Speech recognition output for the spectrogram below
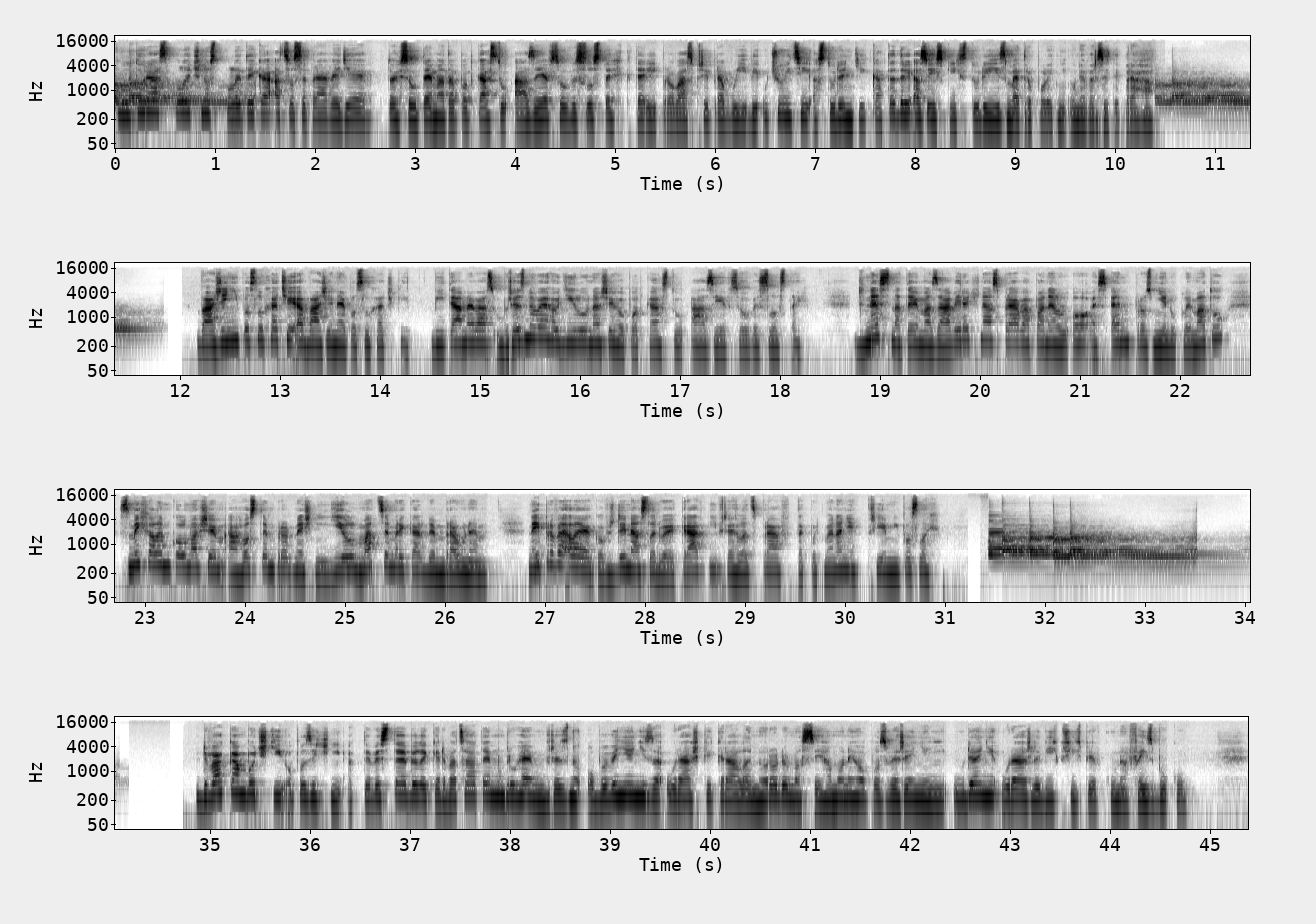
Kultura, společnost, politika a co se právě děje. To jsou témata podcastu Ázie v souvislostech, který pro vás připravují vyučující a studenti katedry azijských studií z Metropolitní univerzity Praha. Vážení posluchači a vážené posluchačky, vítáme vás u březnového dílu našeho podcastu Ázie v souvislostech. Dnes na téma závěrečná zpráva panelu OSN pro změnu klimatu s Michalem Kolmašem a hostem pro dnešní díl Macem Ricardem Brownem. Nejprve ale jako vždy následuje krátký přehled zpráv, tak pojďme na ně. Příjemný poslech. Dva kambočtí opoziční aktivisté byli ke 22. březnu obviněni za urážky krále Norodoma Sihamonyho po zveřejnění údajně urážlivých příspěvků na Facebooku.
